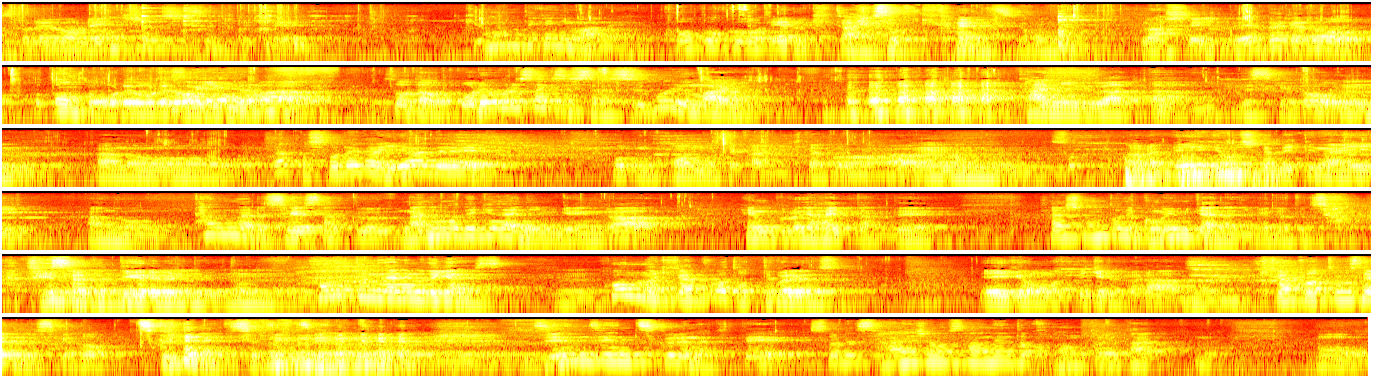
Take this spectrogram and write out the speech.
それを練習しすぎてて基本的にはね広告を得る機会そう機会なんですよ。マシーンね。だけどほとんどオレオレ詐表欺みたいな。現はそうだオレオレ詐欺させたらすごいうまいタイミングがあったんですけど、うん。あのやっぱそれが嫌で僕も本の世界に来たりとか、うん。そだから営業しかできないあの単なる制作何もできない人間がヘンプロに入ったんで最初本当にゴミみたいな人間だったんですよ。制作っていうレベルでいうと、うん。本当に何もできないんです、うん。本の企画は取ってくれるんですよ営業もできるから、企画は通せるんですけど作れないんですよ全然。全然作れなくてそれ最初の3年とか本当にたも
